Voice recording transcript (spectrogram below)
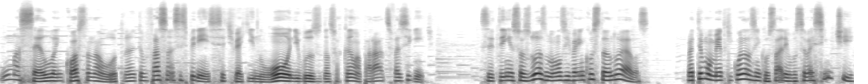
Uma célula encosta na outra, então façam essa experiência. Se você estiver aqui no ônibus, na sua cama, parado, você faz o seguinte: você tem as suas duas mãos e vai encostando elas. Vai ter um momento que quando elas encostarem, você vai sentir.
